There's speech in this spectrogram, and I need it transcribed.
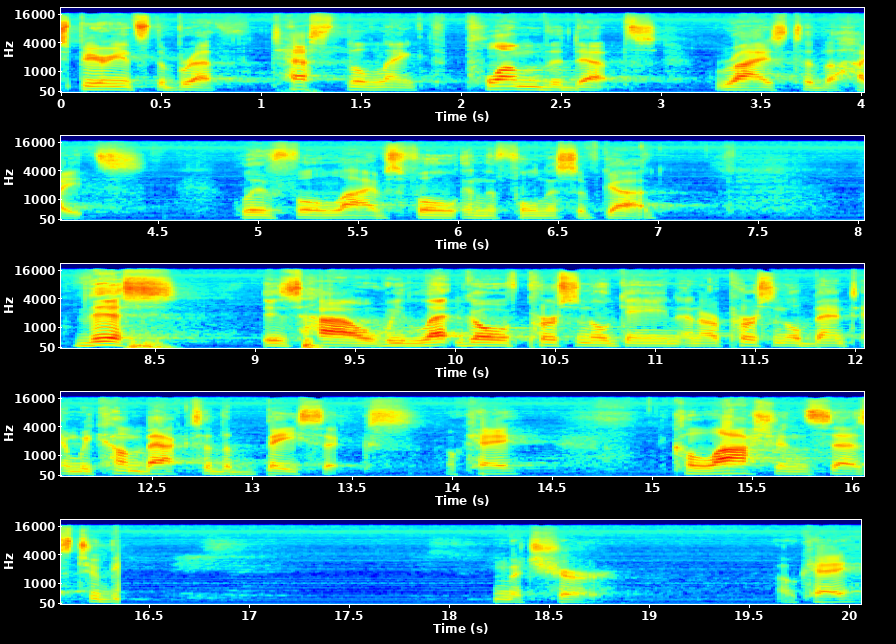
experience the breadth, test the length, plumb the depths, rise to the heights, live full lives full in the fullness of God. This is how we let go of personal gain and our personal bent and we come back to the basics, okay? Colossians says to be mature. Okay?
